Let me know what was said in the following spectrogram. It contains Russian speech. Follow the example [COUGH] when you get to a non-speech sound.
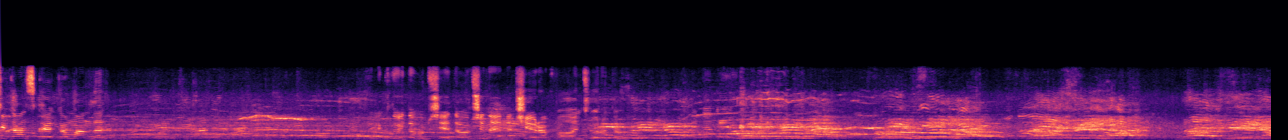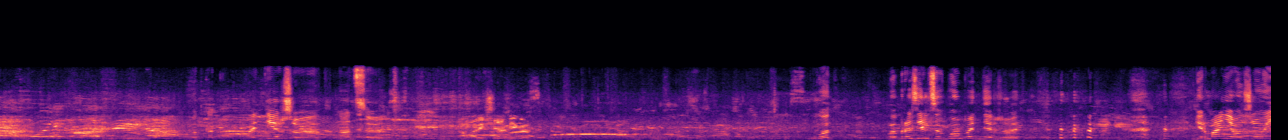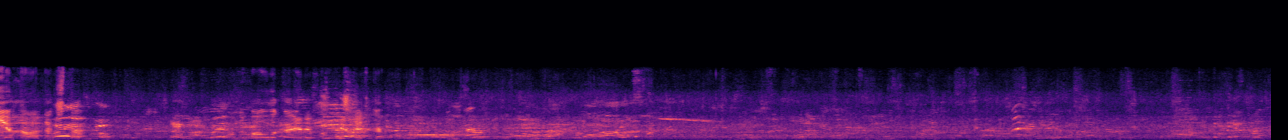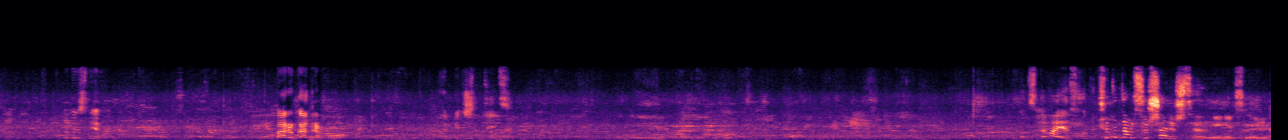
мексиканская команда. Или кто это вообще? Это вообще, наверное, чирап волонтеры там. Вот как поддерживают нацию. Товарищи Амигос. Вот, мы бразильцев будем поддерживать. [LAUGHS] Германия уже уехала, так что он на Паула Кайли дядька. Подожди. Пару кадров. Запечатлеть. Давай я сфото. Что ты там все шаришься? Ну так смотрю.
